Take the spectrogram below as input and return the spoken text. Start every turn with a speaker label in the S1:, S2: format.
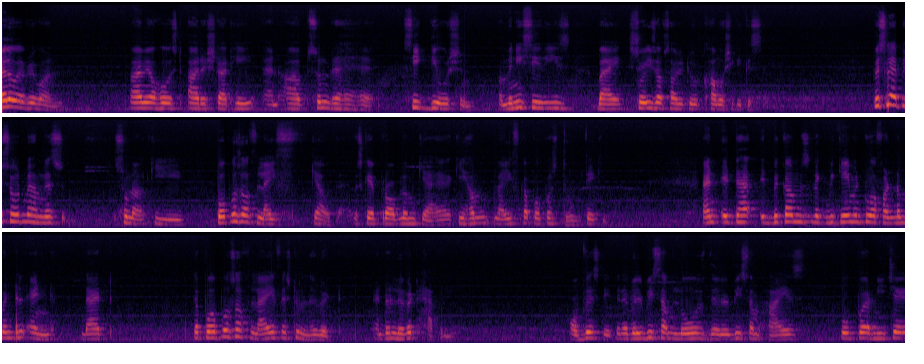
S1: Hello everyone I am your host Arish Rathi and आप सुन रहे हैं seek the ocean a mini series by stories of solitude खामोशी के किस्से। पिछले एपिसोड में हमने सुना कि पर्पस ऑफ़ लाइफ क्या होता है, उसके प्रॉब्लम क्या है, कि हम लाइफ का पर्पस ढूंढते क्यों? And it it becomes like we came in to a fundamental and that the purpose of life is to live it and to live it happily obviously there will be some lows there will be some highs ऊपर नीचे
